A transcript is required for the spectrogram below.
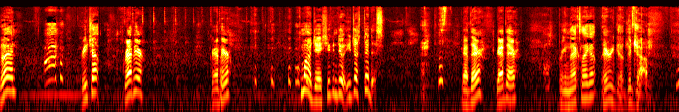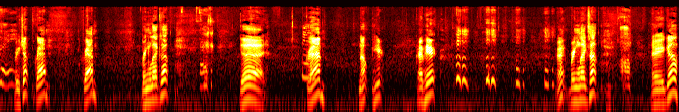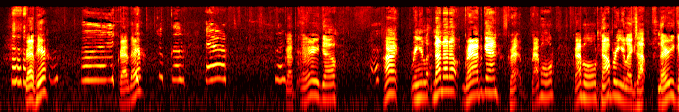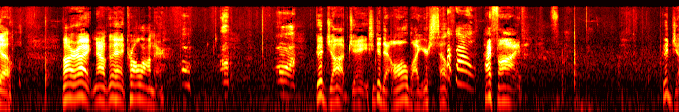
Go ahead. Reach up. Grab here. Grab here. Come on, Jase. You can do it. You just did this. Grab there. Grab there. Bring the next leg up. There you go. Good job. Reach up. Grab. Grab. Bring legs up. Good. Grab. No, here. Grab here. All right. Bring legs up. There you go. Grab here. Grab there. Grab. There you go. All right. Bring your leg. No, no, no. Grab again. Grab. Grab hold. Grab hold. Now bring your legs up. There you go. All right. Now go ahead. Crawl on there. Good job, Jase. You did that all by yourself. High Five. High five. Good job.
